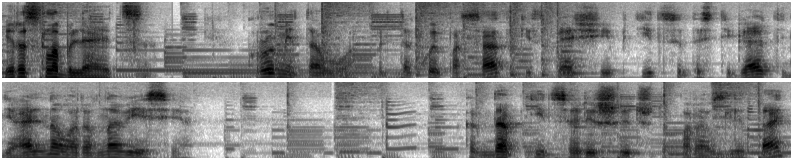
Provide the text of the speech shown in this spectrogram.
и расслабляется. Кроме того, при такой посадке спящие птицы достигают идеального равновесия. Когда птица решит, что пора взлетать,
